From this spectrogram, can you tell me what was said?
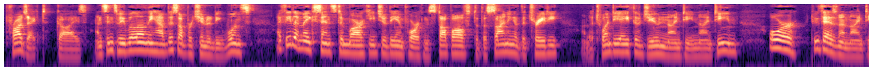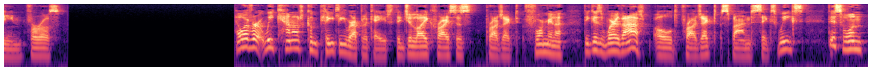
project, guys, and since we will only have this opportunity once, I feel it makes sense to mark each of the important stop offs to the signing of the treaty on the 28th of June 1919 or 2019 for us. However, we cannot completely replicate the July Crisis project formula because where that old project spanned six weeks, this one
